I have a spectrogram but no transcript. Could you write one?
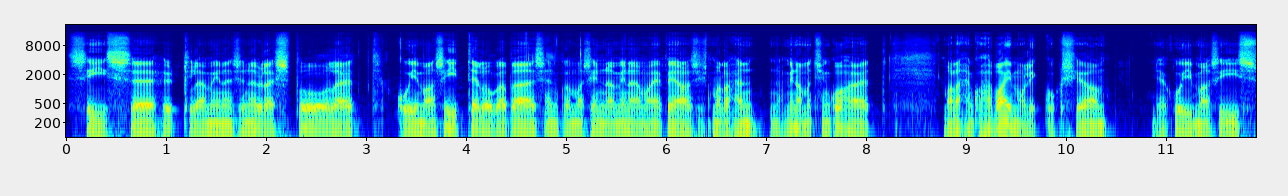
siis ütlemine sinna ülespoole, et kui ma siit eluga pääsen, kui ma sinna minema ei pea, siis ma lähen, noh, mina mõtlesin kohe, et ma lähen kohe vaimulikuks ja, ja kui ma siis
